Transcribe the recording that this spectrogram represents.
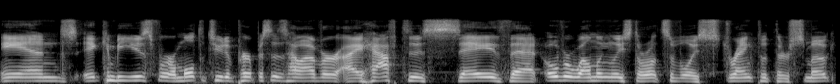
and it can be used for a multitude of purposes. However, I have to say that overwhelmingly Storozhevoi's strength with their smoke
